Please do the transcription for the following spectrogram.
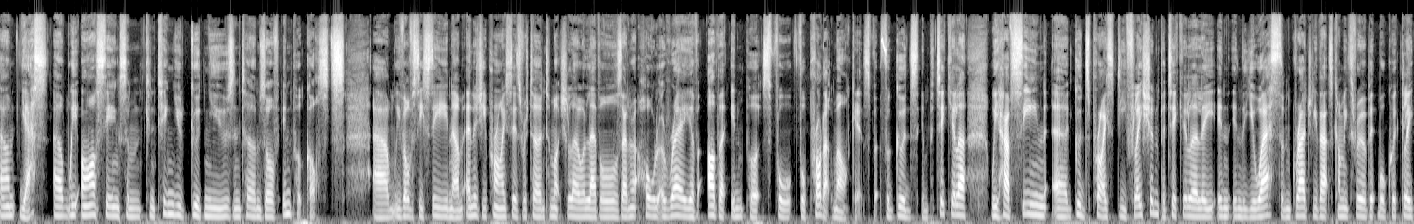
um, yes, uh, we are seeing some continued good news in terms of input costs. Um, we've obviously seen um, energy prices return to much lower levels and a whole array of other inputs for, for product markets, but for goods in particular. We have seen uh, goods price deflation, particularly in, in the US, and gradually that's coming through a bit more quickly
